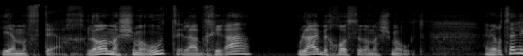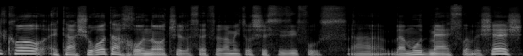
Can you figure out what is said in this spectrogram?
היא המפתח, לא המשמעות, אלא הבחירה אולי בחוסר המשמעות. אני רוצה לקרוא את השורות האחרונות של הספר המיתוס של סיזיפוס, בעמוד 126,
